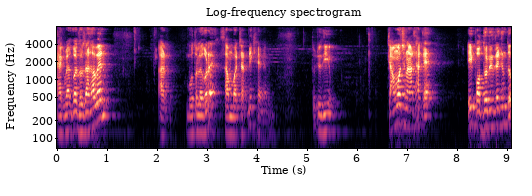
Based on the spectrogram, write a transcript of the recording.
এক ব্যাগ করে ধোসা খাবেন আর বোতলে করে সাম্বার চাটনি খেয়ে নেবেন। তো যদি চামচ না থাকে, এই পদ্ধতিটা কিন্তু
